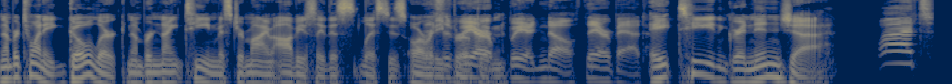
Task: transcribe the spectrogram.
Number 20, Golurk. Number 19, Mr. Mime. Obviously, this list is already is- broken. We are, we are, no, they are bad. 18, Greninja. What?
